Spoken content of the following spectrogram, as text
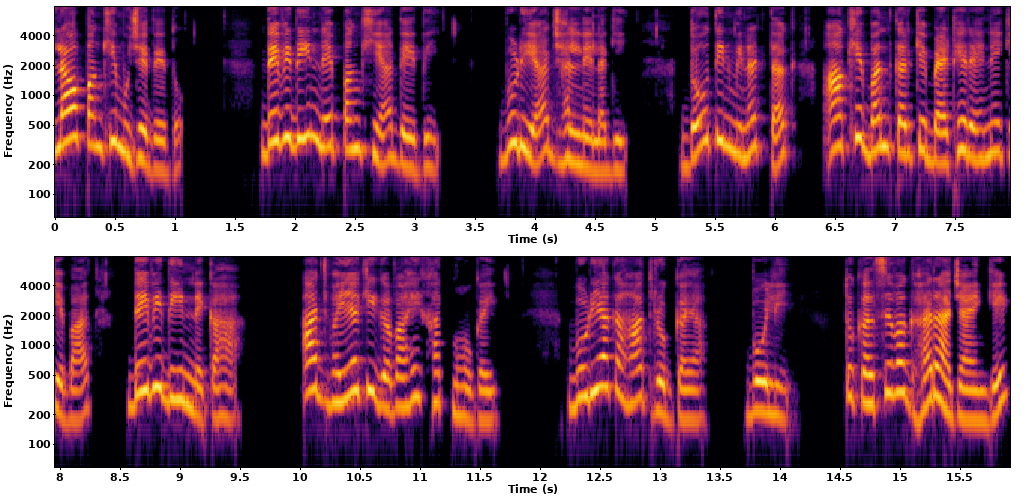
लाओ पंखी मुझे दे दो। देवीदीन ने पंखियाँ दे दी। बुढ़िया झलने लगी। दो तीन मिनट तक आँखें बंद करके बैठे रहने के बाद देवी दीन ने कहा आज भैया की गवाही खत्म हो गई। बुढ़िया का हाथ रुक गया। बोली तो कल से वह घर आ जाएँगे?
